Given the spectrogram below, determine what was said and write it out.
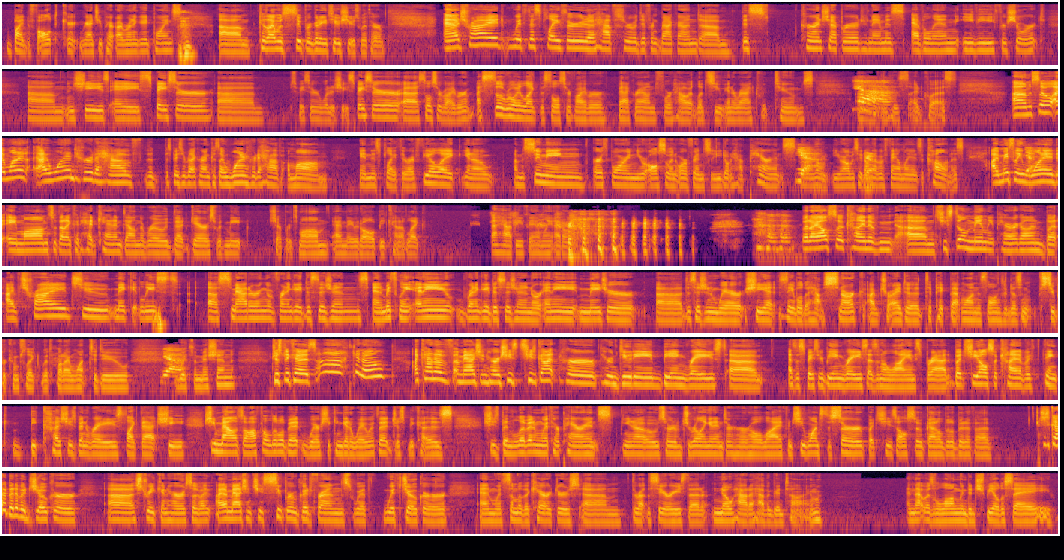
by default grant you par- uh, renegade points. Because um, I was super good at two shoes with her. And I tried with this playthrough to have sort of a different background. Um, this current shepherd, her name is Evelyn, Evie for short, um, and she's a spacer. Uh, Spacer, what is she? Spacer, uh, Soul Survivor. I still really like the Soul Survivor background for how it lets you interact with Toombs. Uh, yeah. his side quest. Um, so I wanted I wanted her to have the Spacer background because I wanted her to have a mom in this playthrough. I feel like you know I'm assuming Earthborn, you're also an orphan, so you don't have parents. Yeah. You, you obviously don't yeah. have a family as a colonist. I basically yeah. wanted a mom so that I could head headcanon down the road that Garrus would meet Shepard's mom, and they would all be kind of like a happy family. I don't know. but I also kind of, um, she's still mainly Paragon, but I've tried to make at least a smattering of renegade decisions, and basically any renegade decision or any major uh, decision where she is able to have snark. I've tried to to pick that one as long as it doesn't super conflict with what I want to do yeah. with the mission. Just because, uh, you know, I kind of imagine her. She's she's got her her duty being raised uh, as a spacer, being raised as an alliance brat, but she also kind of I think because she's been raised like that, she she mouths off a little bit where she can get away with it, just because she's been living with her parents, you know, sort of drilling it into her whole life, and she wants to serve, but she's also got a little bit of a she's got a bit of a Joker. Uh, streak in her, so I, I imagine she's super good friends with with Joker, and with some of the characters um, throughout the series that know how to have a good time. And that was a long-winded spiel to say.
